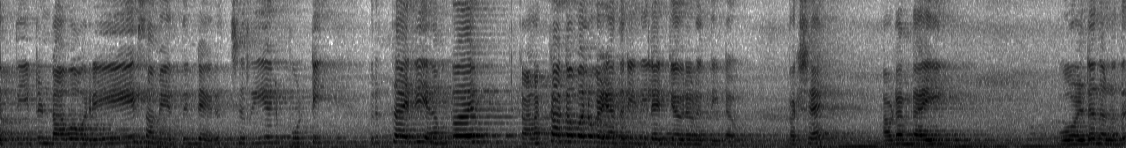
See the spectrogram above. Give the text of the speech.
എത്തിയിട്ടുണ്ടാവുക ഒരേ സമയത്തിന്റെ ഒരു ചെറിയൊരു പൊട്ടി ഒരു തരി നമുക്ക് കണക്കാക്കാൻ പോലും കഴിയാത്ത രീതിയിലായിരിക്കും അവരവിടെ എത്തിയിട്ടുണ്ടാവും പക്ഷേ അവിടെ എന്തായി? ഗോൾഡ് എന്നുള്ളത്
